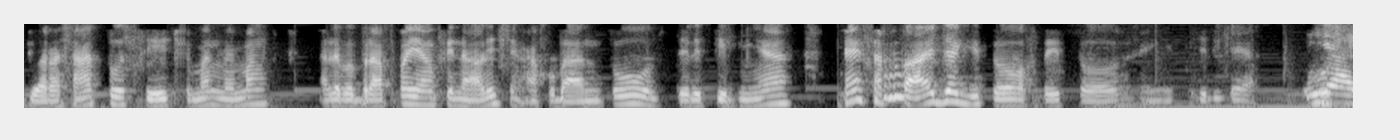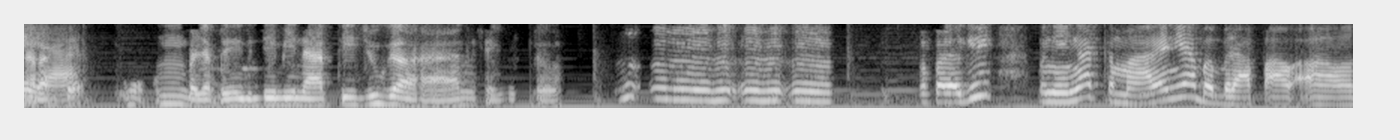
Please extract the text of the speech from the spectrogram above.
juara satu sih cuman memang ada beberapa yang finalis yang aku bantu untuk jadi timnya kayak seru aja gitu waktu itu Kayak gitu. jadi kayak oh, iya sekarang ya tuh, mm, banyak di- diminati juga kan kayak gitu Mm-mm, mm-mm, mm-mm. Apalagi mengingat kemarin ya beberapa uh,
